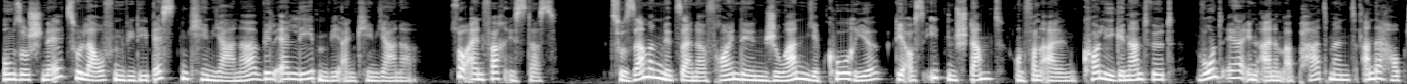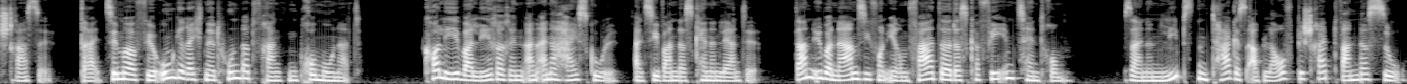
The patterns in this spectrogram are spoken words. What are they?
Um so schnell zu laufen wie die besten Kenianer, will er leben wie ein Kenianer. So einfach ist das. Zusammen mit seiner Freundin Joanne Jepkorie, die aus Eton stammt und von allen Collie genannt wird, wohnt er in einem Apartment an der Hauptstraße. Drei Zimmer für umgerechnet 100 Franken pro Monat. Collie war Lehrerin an einer Highschool, als sie Wanders kennenlernte. Dann übernahm sie von ihrem Vater das Café im Zentrum. Seinen liebsten Tagesablauf beschreibt Wanders so:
